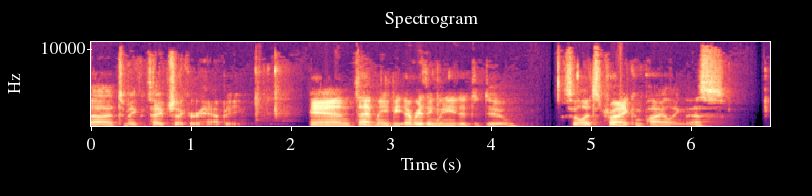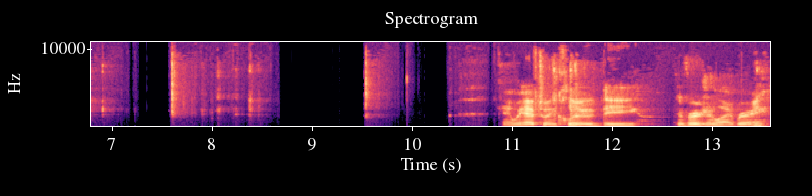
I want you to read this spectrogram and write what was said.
uh, to make the type checker happy. And that may be everything we needed to do. So let's try compiling this. And we have to include the conversion library.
